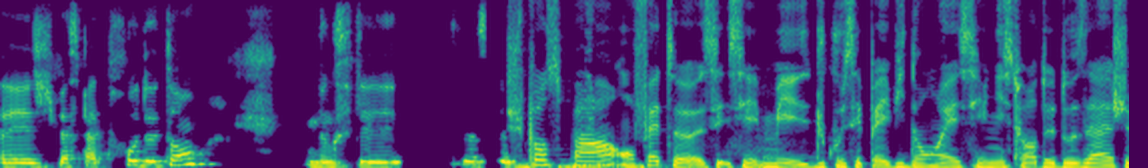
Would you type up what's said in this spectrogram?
je passe pas trop de temps? Donc, c'était je pense pas. En fait, euh, c'est, mais du coup, c'est pas évident et c'est une histoire de dosage.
